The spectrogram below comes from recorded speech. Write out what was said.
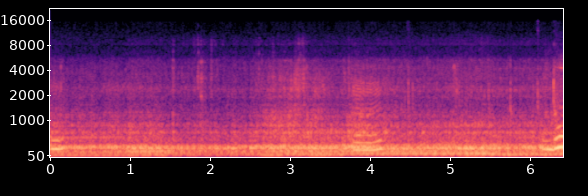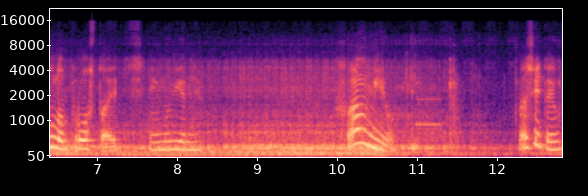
Мгм. Дуло просто неймовірне. Шалмів. Засвітив.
